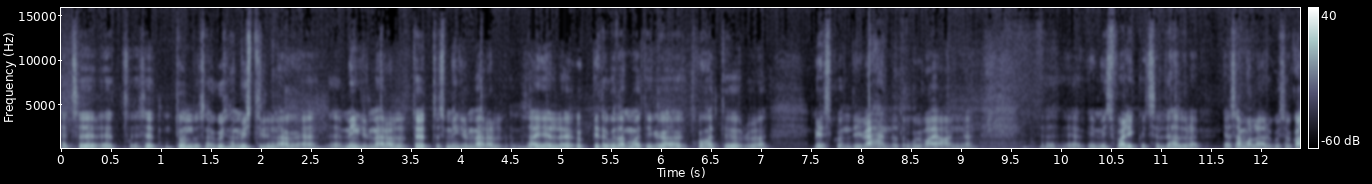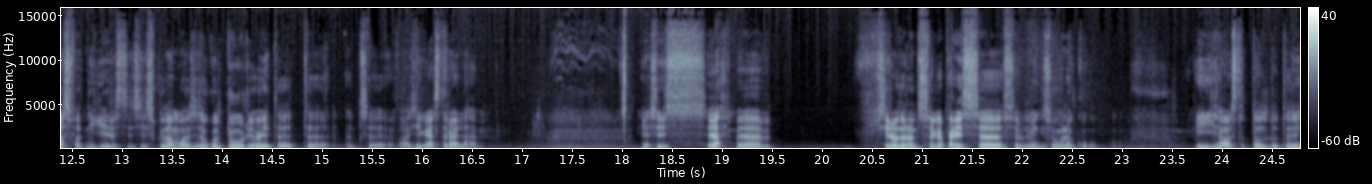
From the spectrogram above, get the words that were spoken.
et see, et see tundus nagu üsna müstiline, aga mingil määral töötas, mingil määral sai jälle õppida kuidasmoodi ka kohati võib-olla meeskondi vähendada, kui vaja on ja, ja mis valikuid seal teha tuleb. ja samal ajal, kui sa kasvad nii kiiresti, siis kuidasmoodi seda kultuuri hoida, et, et see asi käest ära ei lähe. ja siis jah, Siroteenutis sai ka päris seal mingisugune ku-, viis aastat oldud või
